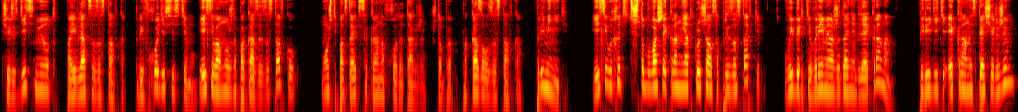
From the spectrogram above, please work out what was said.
Через 10 минут появляться заставка при входе в систему. Если вам нужно показывать заставку, можете поставить с экрана входа также, чтобы показывала заставка. Применить. Если вы хотите, чтобы ваш экран не отключался при заставке, выберите время ожидания для экрана, перейдите экран и спящий режим,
